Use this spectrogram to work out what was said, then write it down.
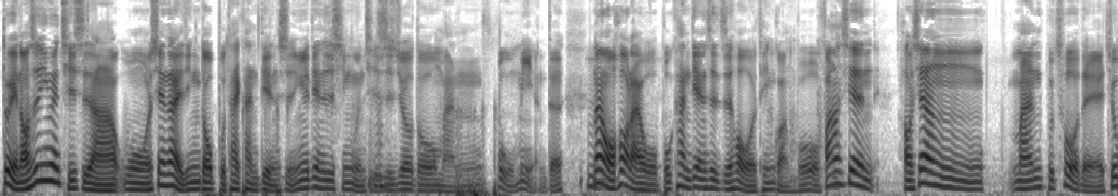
对，老师，因为其实啊，我现在已经都不太看电视，因为电视新闻其实就都蛮负面的。嗯、那我后来我不看电视之后，我听广播，我发现好像。蛮不错的诶，就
